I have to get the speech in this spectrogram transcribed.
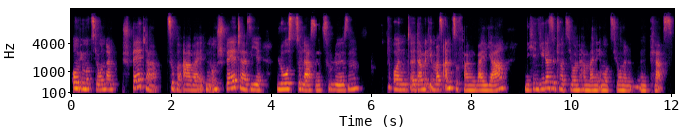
um Emotionen dann später zu bearbeiten, um später sie loszulassen, zu lösen und äh, damit eben was anzufangen, weil ja, nicht in jeder Situation haben meine Emotionen einen Platz.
